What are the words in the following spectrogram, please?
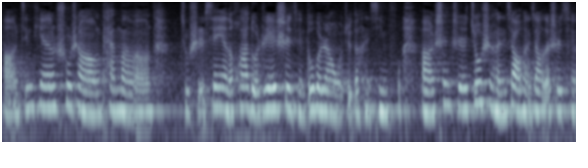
呃，今天树上开满了。就是鲜艳的花朵，这些事情都会让我觉得很幸福啊，甚至就是很小很小的事情，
